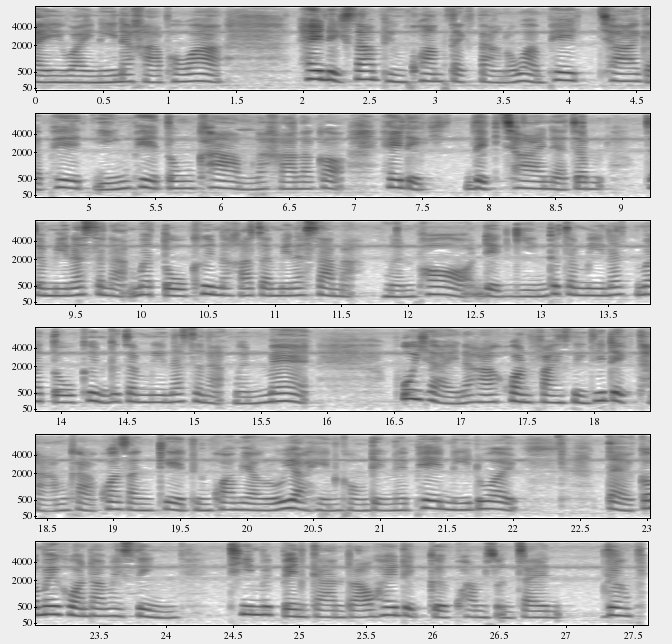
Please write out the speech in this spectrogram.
ในวัยนี้นะคะ เพราะว่า ให้เด็กทราบถึงความแตกต่างระหว่างเพศชายกับเพศหญิงเพศตรงข้ามนะคะ แล้วก็ให้เด็กเด็กชายเนี่ยจะจะมีลักษณะเมื่อโตขึ้นนะคะ จะมีลักษณะเหมือนพ่อ เด็กหญิงก็จะมีเมื่อโตขึ้น ก็จะมีลักษณะเหมือนแม่ ผู้ใหญ่นะคะ ควรฟังสิ่งที่เด็กถามค่ะ ควรสังเกตถึงความอยากรู้อยากเห็นของเด็กในเพศนี้ด้วย แต่ก็ไม่ควรทำให้สิ่งที่ไม่เป็นการเร้าให้เด็กเกิดความสนใจเรื่องเพ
